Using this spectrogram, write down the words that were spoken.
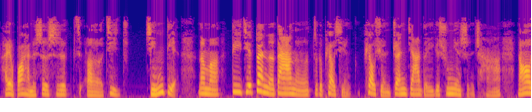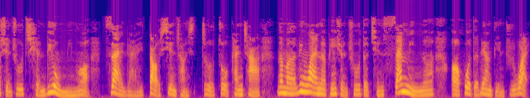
还有包含的设施，呃，即景点。那么第一阶段呢，大家呢，这个票选。票选专家的一个书面审查，然后选出前六名哦，再来到现场做做勘察。那么另外呢，评选出的前三名呢，呃，获得亮点之外，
